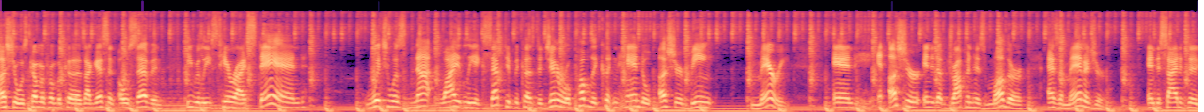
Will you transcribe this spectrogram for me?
Usher was coming from because I guess in 07 he released Here I Stand, which was not widely accepted because the general public couldn't handle Usher being married. And Usher ended up dropping his mother as a manager and decided to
